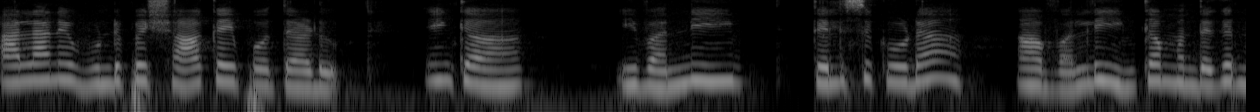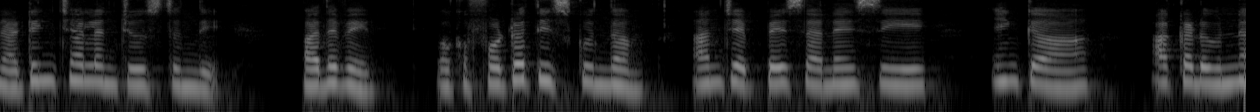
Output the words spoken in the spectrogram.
అలానే ఉండిపోయి షాక్ అయిపోతాడు. ఇంకా ఇవన్నీ తెలిసి కూడా ఆ వల్లి ఇంకా మన దగ్గర నటించాలని చూస్తుంది. పదవే ఒక ఫోటో తీసుకుందాం అని చెప్పేసి అనేసి ఇంకా అక్కడ ఉన్న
